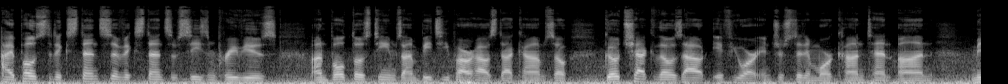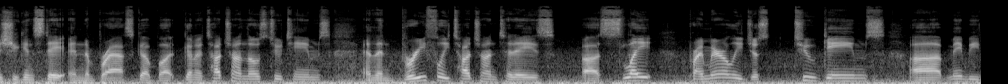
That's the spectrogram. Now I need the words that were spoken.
I posted extensive, extensive season previews on both those teams on btpowerhouse.com. So go check those out if you are interested in more content on Michigan State and Nebraska. But going to touch on those two teams and then briefly touch on today's uh, slate. Primarily just two games, uh, maybe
